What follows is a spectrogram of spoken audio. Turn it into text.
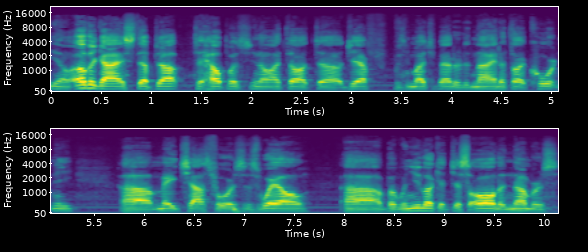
you know, other guys stepped up to help us. You know, I thought uh, Jeff was much better tonight. I thought Courtney uh, made shots for us as well. Uh, but when you look at just all the numbers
